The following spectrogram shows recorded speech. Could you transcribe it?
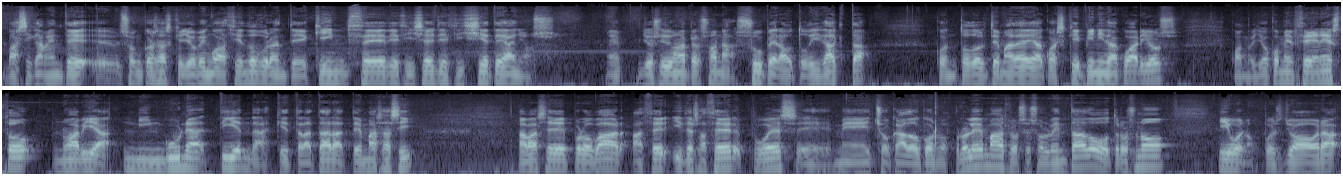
básicamente eh, son cosas que yo vengo haciendo durante 15, 16, 17 años. ¿eh? Yo he sido una persona súper autodidacta con todo el tema de aquascaping y de acuarios. Cuando yo comencé en esto no había ninguna tienda que tratara temas así. A base de probar, hacer y deshacer, pues eh, me he chocado con los problemas, los he solventado, otros no. Y bueno, pues yo ahora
